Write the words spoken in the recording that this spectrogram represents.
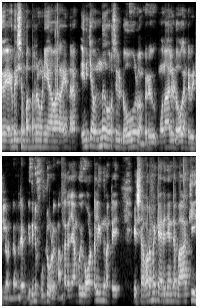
ഏകദേശം പന്ത്രണ്ട് മണി ആവാറായി. അന്നേരം എനിക്ക് അന്ന് കുറച്ച് ഡോഗുകളുണ്ട്. ഒരു മൂന്നാൽ ഡോഗ് എന്റെ വീട്ടിലുണ്ട്. അന്നേരം ഇതിന് ഫുഡ് കൊടുക്കണം. അന്നേരം ഞാൻ പോയി ഹോട്ടലിൽ നിന്ന് മറ്റേ ഷവർമയ്ക്ക് എന്റെ ബാക്കി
